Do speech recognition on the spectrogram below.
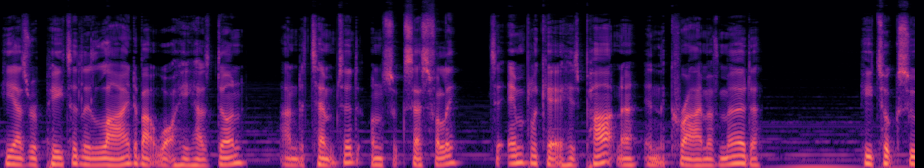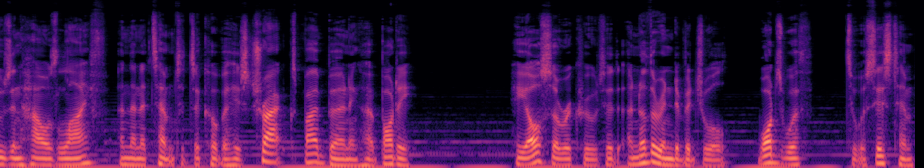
He has repeatedly lied about what he has done and attempted, unsuccessfully, to implicate his partner in the crime of murder. He took Susan Howe's life and then attempted to cover his tracks by burning her body. He also recruited another individual, Wadsworth, to assist him.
